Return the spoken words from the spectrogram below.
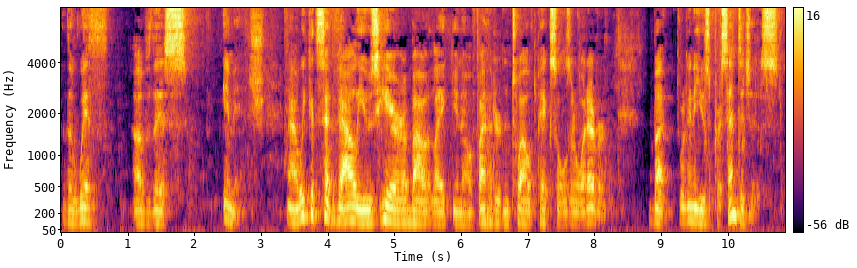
the width of this image. Now we could set values here about like, you know, 512 pixels or whatever, but we're going to use percentages.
